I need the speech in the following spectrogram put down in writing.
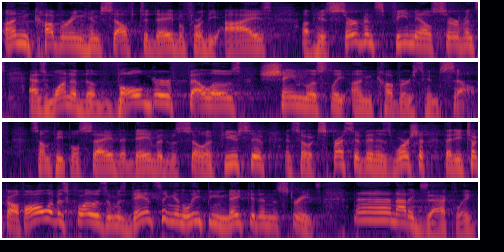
uncovering himself today before the eyes of his servants, female servants, as one of the vulgar fellows shamelessly uncovers himself. Some people say that David was so effusive and so expressive in his worship that he took off all of his clothes and was dancing and leaping naked in the streets. Nah, not exactly.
